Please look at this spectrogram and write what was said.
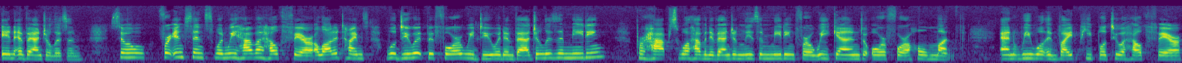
in evangelism. So, for instance, when we have a health fair, a lot of times we'll do it before we do an evangelism meeting. Perhaps we'll have an evangelism meeting for a weekend or for a whole month. And we will invite people to a health fair,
